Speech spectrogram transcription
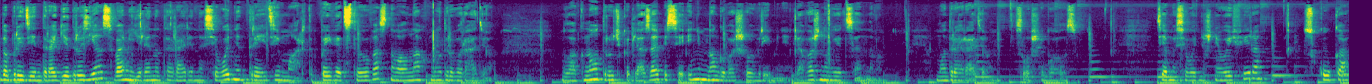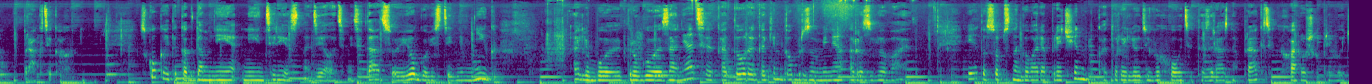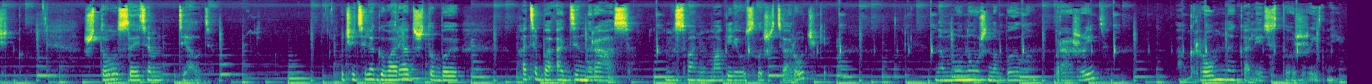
Добрый день, дорогие друзья, с вами Елена Тарарина. Сегодня 3 марта. Приветствую вас на волнах Мудрого Радио. Блокнот, ручка для записи и немного вашего времени для важного и ценного. Мудрое Радио. Слушай голос. Тема сегодняшнего эфира – скука в практиках. Скука – это когда мне неинтересно делать медитацию, йогу, вести дневник, любое другое занятие, которое каким-то образом меня развивает. И это, собственно говоря, причина, по которой люди выходят из разных практик и хороших привычек. Что с этим делать? Учителя говорят, чтобы хотя бы один раз мы с вами могли услышать о ручке, нам нужно было прожить огромное количество жизней,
